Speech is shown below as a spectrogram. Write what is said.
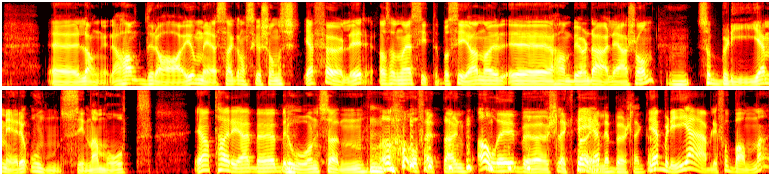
eh, langere. Han drar jo med seg ganske sånn Jeg føler, altså når jeg sitter på sida, når eh, han Bjørn Dæhlie er sånn, Mm. så blir jeg mer ondsinna mot ja, Tarjei Bø, broren, sønnen og fetteren. Alle i Bø-slekta. Mm. Hele Jeg- Bø-slekta. Jeg blir jævlig forbanna.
